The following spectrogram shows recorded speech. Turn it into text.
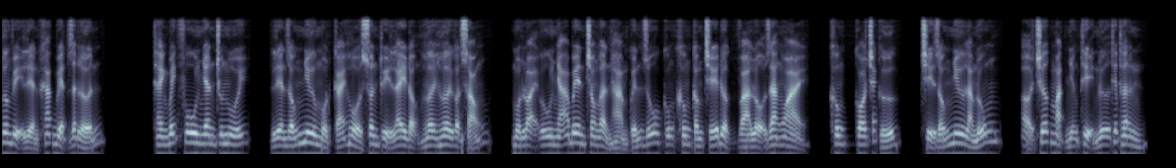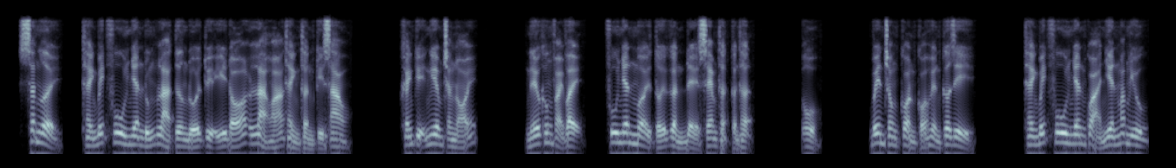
hương vị liền khác biệt rất lớn. Thanh bích phu nhân chung núi, liền giống như một cái hồ xuân thủy lay động hơi hơi gọn sóng, một loại ưu nhã bên trong lần hàm quyến rũ cũng không cấm chế được và lộ ra ngoài, không có trách cứ, chỉ giống như làm lũng ở trước mặt những thị nữ thiết thân, sát người thành bích phu nhân đúng là tương đối tùy ý đó là hóa thành thần kỳ sao? Khánh kỵ nghiêm trang nói nếu không phải vậy phu nhân mời tới gần để xem thật cẩn thận. Ồ bên trong còn có huyền cơ gì? Thành bích phu nhân quả nhiên mắc mưu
